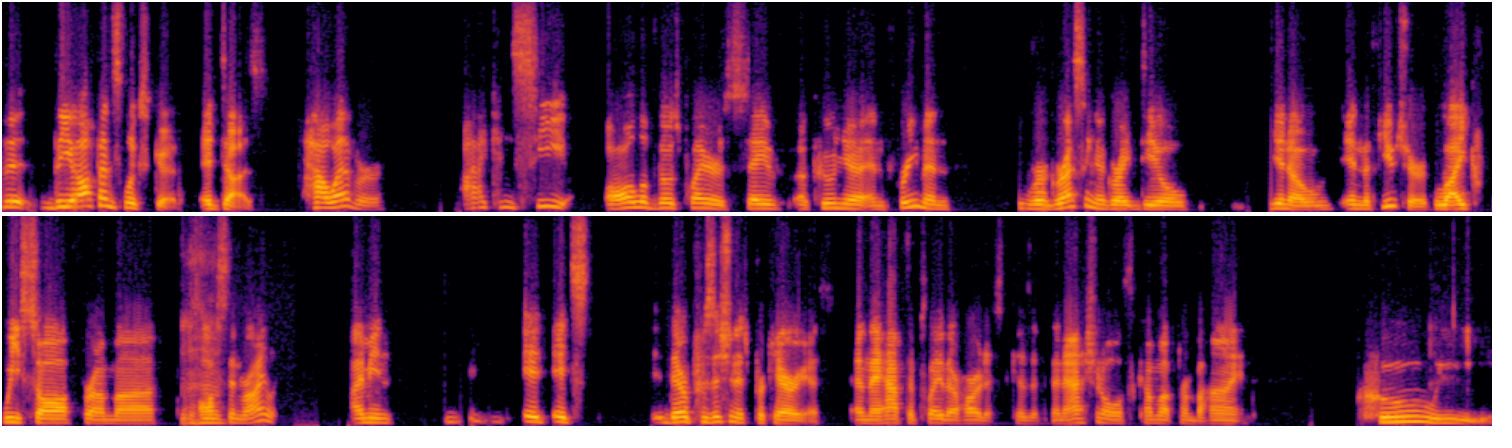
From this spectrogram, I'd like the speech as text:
the the offense looks good. It does. However, I can see all of those players, save Acuna and Freeman, regressing a great deal you know, in the future, like we saw from uh, Mhm. Austin Riley. I mean, it, it's their position is precarious, and they have to play their hardest because if the Nationals come up from behind, hooey.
